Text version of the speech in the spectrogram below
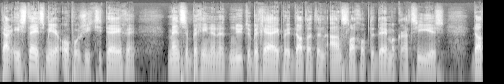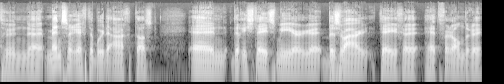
daar is steeds meer oppositie tegen. Mensen beginnen het nu te begrijpen dat het een aanslag op de democratie is dat hun uh, mensenrechten worden aangetast. En er is steeds meer uh, bezwaar tegen het veranderen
